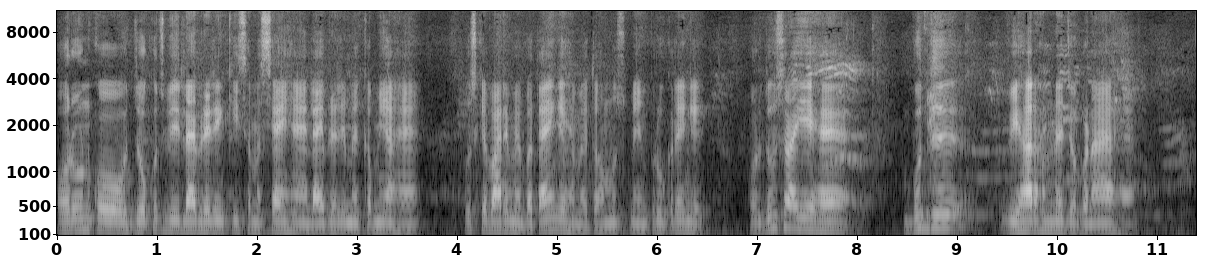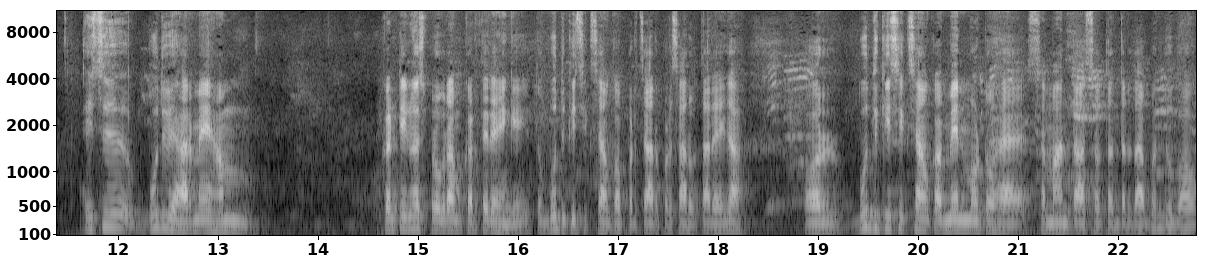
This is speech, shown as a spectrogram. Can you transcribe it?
और उनको जो कुछ भी लाइब्रेरी की समस्याएँ हैं, लाइब्रेरी में कमियाँ हैं, उसके बारे में बताएँगे हमें तो हम उसमें इम्प्रूव करेंगे। और दूसरा ये है बुद्ध विहार हमने जो बनाया है इस बुद्ध विहार में हम कंटिन्यूस प्रोग्राम करते रहेंगे तो बुद्ध की शिक्षाओं का प्रचार प्रसार होता रहेगा। और बुद्ध की शिक्षाओं का मेन मोटो है समानता, स्वतंत्रता, बंधुभाव।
